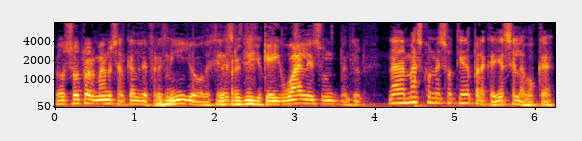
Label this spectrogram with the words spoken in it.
Los otros hermanos alcaldes de Fresnillo o de Jerez, Fresnillo. que igual es un panteón. Nada más con eso tiene para callarse la boca.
